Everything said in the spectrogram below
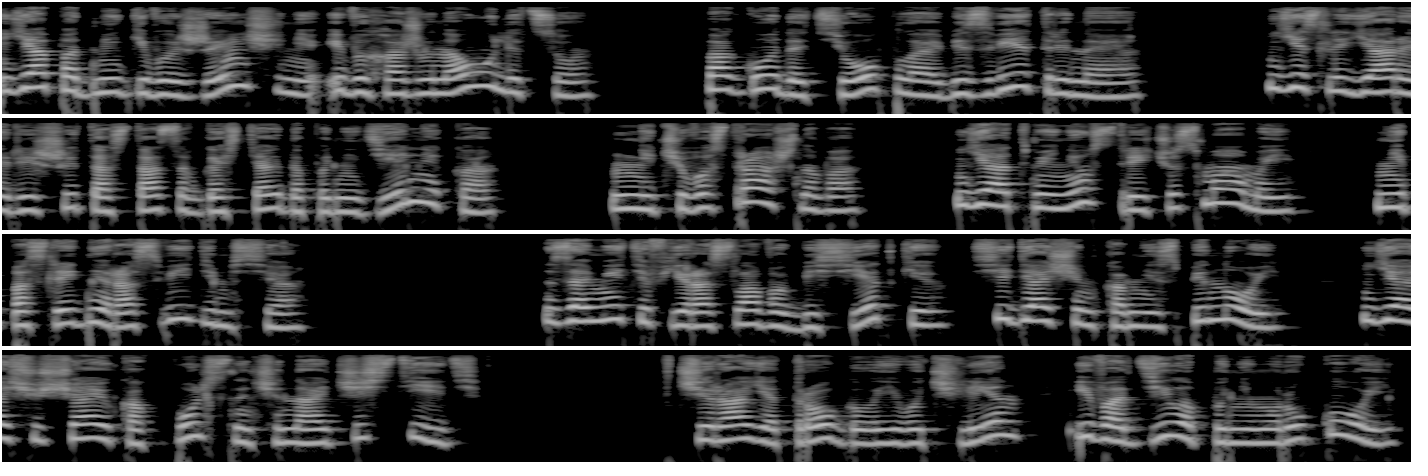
Я подмигиваю женщине и выхожу на улицу. Погода теплая, безветренная. Если Яра решит остаться в гостях до понедельника, ничего страшного. Я отменю встречу с мамой не последний раз видимся». Заметив Ярослава в беседке, сидящим ко мне спиной, я ощущаю, как пульс начинает чистить. Вчера я трогала его член и водила по нему рукой,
